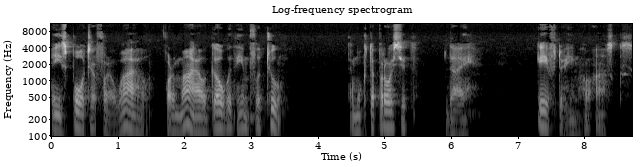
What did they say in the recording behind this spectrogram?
his porter for a while, for a mile, go with him for two. Тому, кто просит, дай. Give to him who asks.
